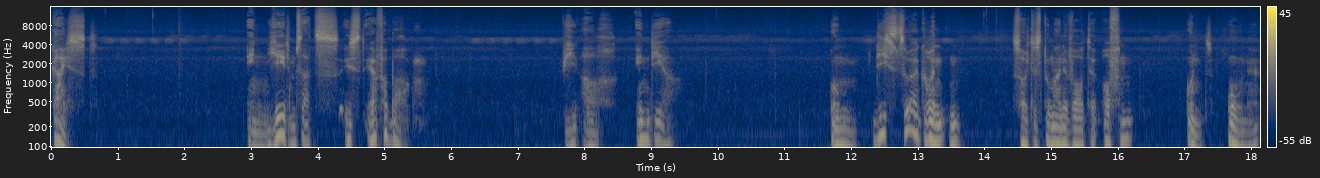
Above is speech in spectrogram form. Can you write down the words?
Geist in jedem Satz ist er verborgen, wie auch in dir. Um dies zu ergründen, solltest du meine Worte offen und ohne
